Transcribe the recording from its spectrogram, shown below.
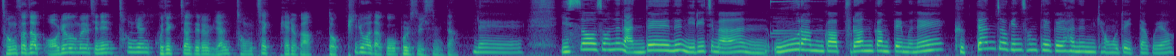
정서적 어려움을 지닌 청년 구직자들을 위한 정책 배려가 더욱 필요하다고 볼 수 있습니다. 네. 있어서는 안 되는 일이지만 우울함과 불안감 때문에 극단적인 선택을 하는 경우도 있다고요.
